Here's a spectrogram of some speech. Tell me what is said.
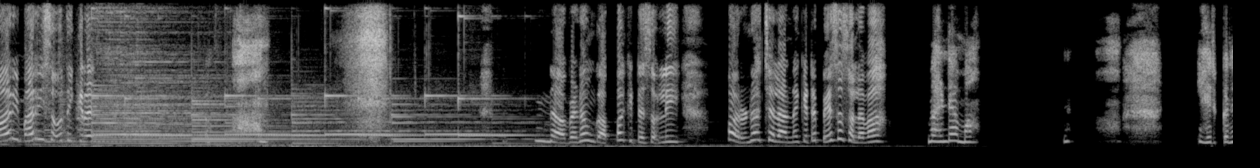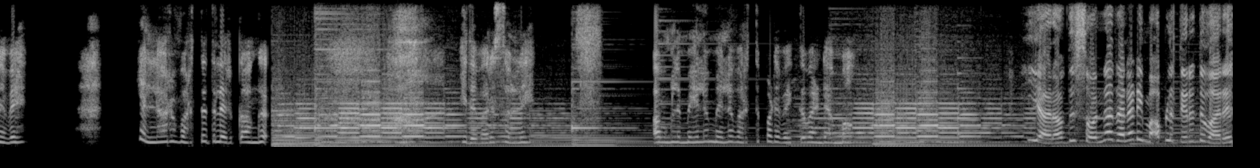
மாறி மாறி சோதிக்கிற நான் வேணா உங்க அப்பா கிட்ட சொல்லி அருணாச்சல அண்ணன் கிட்ட பேச சொல்லவா? வேண்டாமா ஏற்கனவே எல்லாரும் வருத்தத்துல இருக்காங்க. இத வர சொல்லி அவங்கள மேலும் மேலும் வருத்தப்பட வைக்க வேண்டாமா யாராவது சொன்னா தானடி மாப்பிள்ள திருந்துவாரு?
